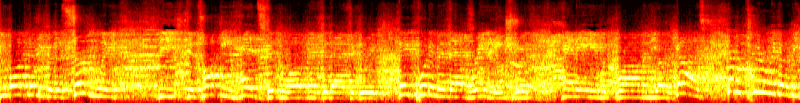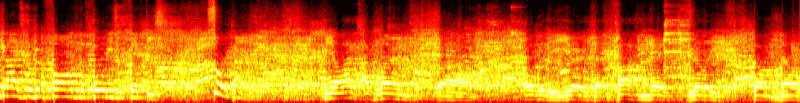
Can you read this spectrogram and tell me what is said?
you loved him? Because certainly the, the talking heads didn't love him to that degree. They put him in that range with Henne and with Brohm and the other guys. There were clearly going to be were going to fall into the 40s or 50s. Sort of, kind of. You know, I've, I've learned uh, over the years that the talking heads really don't know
